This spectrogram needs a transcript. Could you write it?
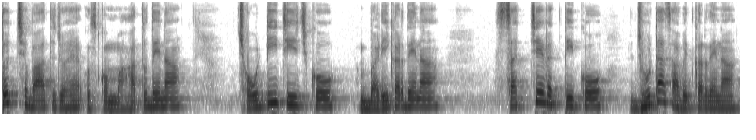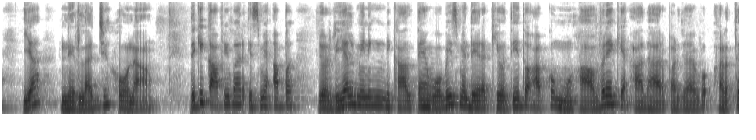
तुच्छ बात जो है, उसको महत्व देना, छोटी चीज़ को बड़ी कर देना, सच्चे व्यक्ति को झूठा साबित कर देना या निर्लज होना। देखिए, काफ़ी बार इसमें आप जो रियल मीनिंग निकालते हैं, वो भी इसमें दे रखी होती है तो आपको मुहावरे के आधार पर जो है वो अर्थ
